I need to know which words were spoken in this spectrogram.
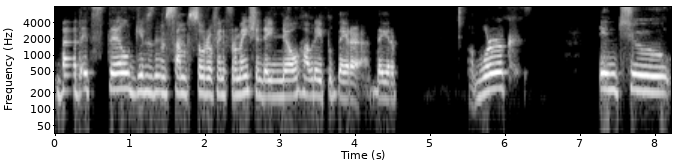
but it still gives them some sort of information. They know how they put their their work into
